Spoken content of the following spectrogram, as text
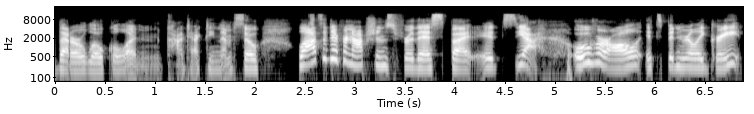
that are local and contacting them. So lots of different options for this, but it's yeah, overall it's been really great.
